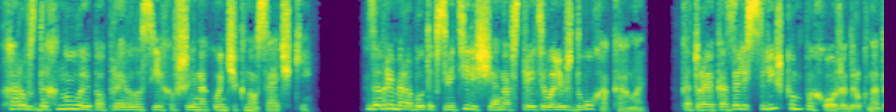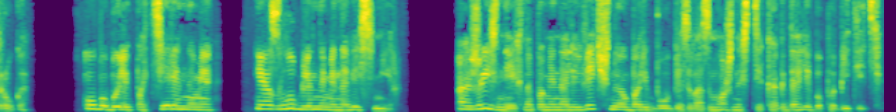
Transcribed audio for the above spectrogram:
Хару вздохнула и поправила съехавшие на кончик носа очки. За время работы в святилище она встретила лишь двух Акамы, которые оказались слишком похожи друг на друга. Оба были потерянными и озлобленными на весь мир. А жизни их напоминали вечную борьбу без возможности когда-либо победить.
